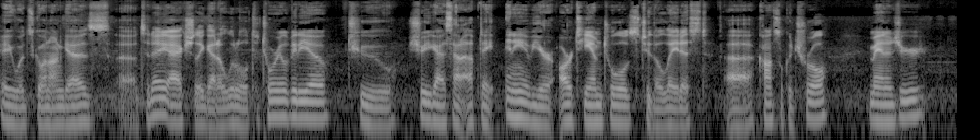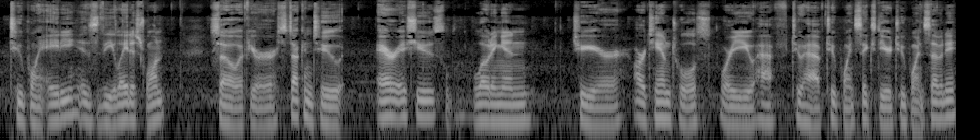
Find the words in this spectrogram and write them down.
Hey, what's going on guys? Uh, today I actually got a little tutorial video to show you guys how to update any of your RTM tools to the latest uh, console control manager. 2.80 is the latest one. So if you're stuck into error issues loading in to your RTM tools where you have to have 2.60 or 2.70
